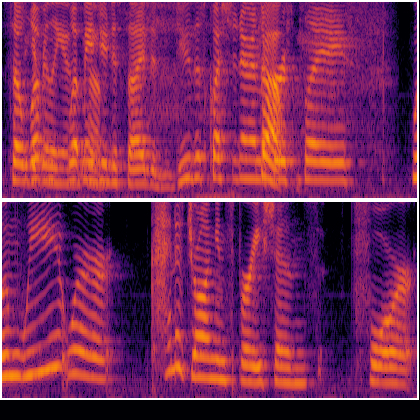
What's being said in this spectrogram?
so what, really what made you decide to do this questionnaire in So- the first place? when we were kind of drawing inspirations for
